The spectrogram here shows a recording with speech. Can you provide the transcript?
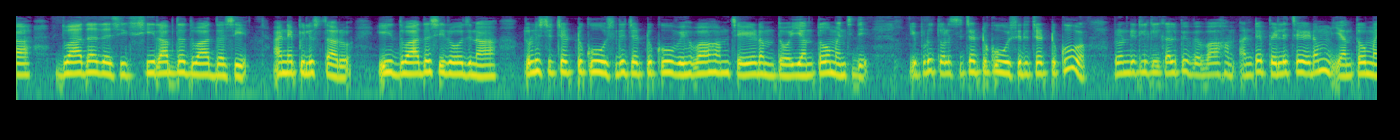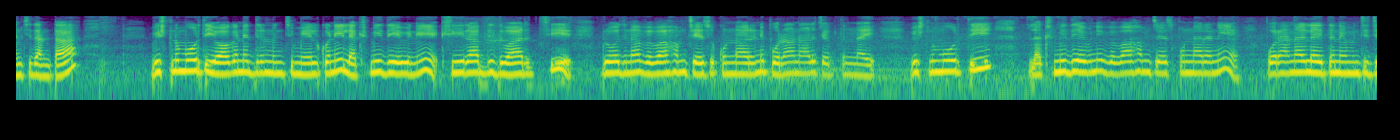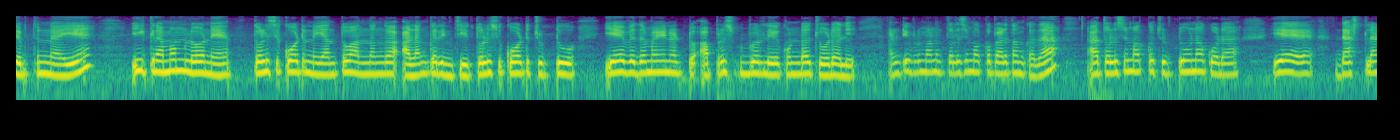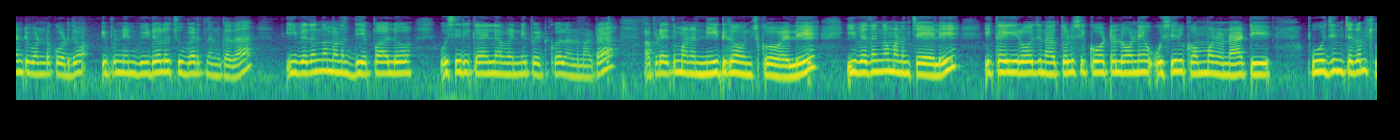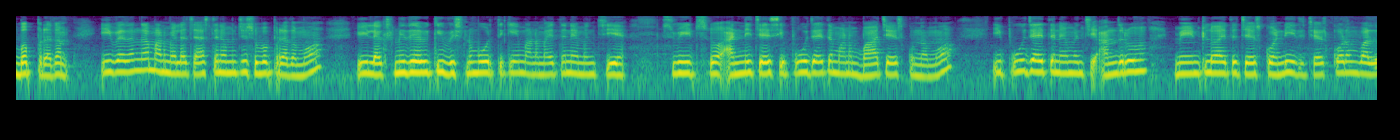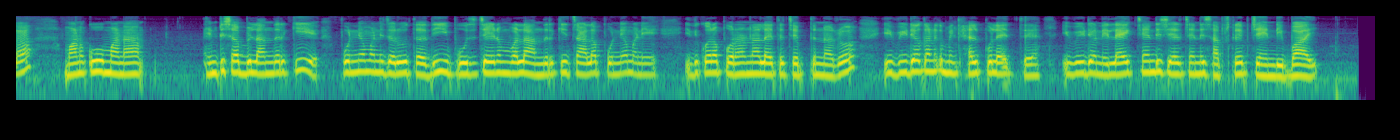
ద్వాదశి క్షీరాబ్ద ద్వాదశి అని పిలుస్తారు. ఈ ద్వాదశి రోజున తులసి చెట్టుకు ఉసిరి చెట్టుకు వివాహం చేయడంతో ఎంతో మంచిది. ఇప్పుడు తులసి చెట్టుకు ఉసిరి చెట్టుకు రెండిట్లకి కలిపి వివాహం అంటే పెళ్ళి చేయడం ఎంతో మంచిదంట. విష్ణుమూర్తి యోగ నిద్ర నుంచి మేల్కొని లక్ష్మీదేవిని క్షీరాబ్ది ద్వారచి రోజున వివాహం చేసుకున్నారని పురాణాలు చెప్తున్నాయి. విష్ణుమూర్తి లక్ష్మీదేవిని వివాహం చేసుకున్నారని పురాణాలు అయితేనే నుంచి చెప్తున్నాయి. ఈ క్రమంలోనే తులసి కోటను ఎంతో అందంగా అలంకరించి తులసి కోట చుట్టూ ఏ విధమైనట్టు అప్రశుభ్రం లేకుండా చూడాలి. అంటే ఇప్పుడు మనం తులసి మొక్క పెడతాం కదా ఆ తులసి మొక్క చుట్టూన కూడా ఏ డస్ట్ లాంటివి ఉండకూడదు ఇప్పుడు నేను వీడియోలో చూపెడుతున్నాను కదా ఈ విధంగా మనం దీపాలు ఉసిరికాయలు అవన్నీ పెట్టుకోవాలన్నమాట. అప్పుడైతే మనం నీట్గా ఉంచుకోవాలి. ఈ విధంగా మనం చేయాలి. ఇక ఈ రోజున తులసి కోటలోనే ఉసిరి కొమ్మను నాటి పూజించడం శుభప్రదం. ఈ విధంగా మనం ఇలా చేస్తేనే మంచి శుభప్రదము ఈ లక్ష్మీదేవికి విష్ణుమూర్తికి మనమైతేనే మంచి స్వీట్స్ అన్నీ చేసి పూజ అయితే మనం బాగా చేసుకుందాము. ఈ పూజ అయితేనే మంచి అందరూ మీ ఇంట్లో అయితే చేసుకోండి. ఇది చేసుకోవడం వల్ల మనకు మన ఇంటి సభ్యులందరికీ పుణ్యం అని జరుగుతుంది. ఈ పూజ చేయడం వల్ల అందరికీ చాలా పుణ్యం అని ఇది కూడా పురాణాలు అయితే చెప్తున్నారు. ఈ వీడియో కనుక మీకు హెల్ప్ఫుల్ అయితే ఈ వీడియోని లైక్ చేయండి షేర్ చేయండి సబ్స్క్రైబ్ చేయండి. బాయ్.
